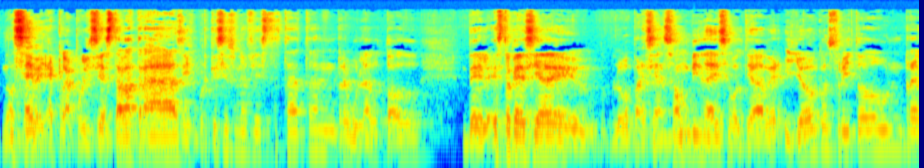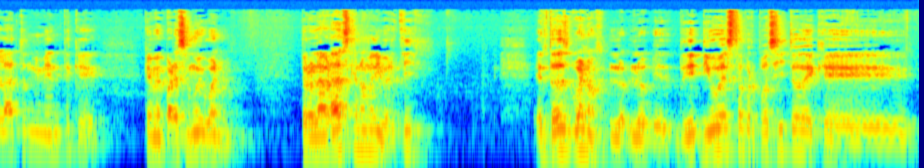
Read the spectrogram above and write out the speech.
no sé, veía que la policía estaba atrás, y ¿por qué si es una fiesta está tan regulado todo? De esto que decía de, luego parecían zombies, nadie se volteaba a ver, y yo construí todo un relato en mi mente que, que me pareció muy bueno. Pero la verdad es que no me divertí. Entonces, bueno, lo- lo- eh, di- digo esto a propósito de que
